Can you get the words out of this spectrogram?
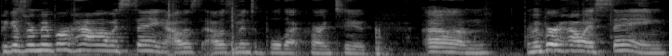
Because remember how I was saying, I was I was meant to pull that card too. Um, remember how I was saying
